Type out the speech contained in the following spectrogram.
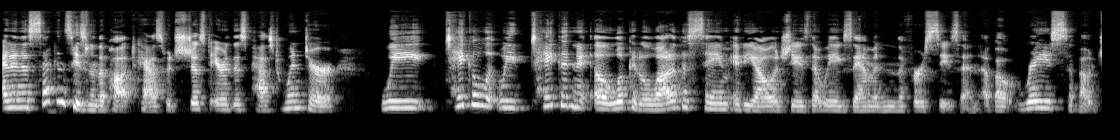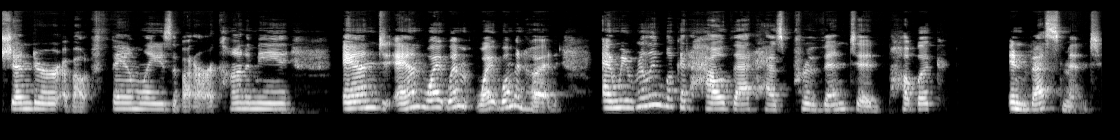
And in the second season of the podcast, which just aired this past winter, we take a we take a, a, look at a lot of the same ideologies that we examined in the first season about race, about gender, about families, about our economy, and and white women, white womanhood, and we really look at how that has prevented public investment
